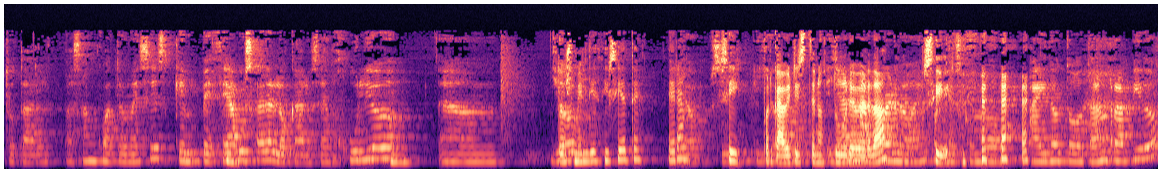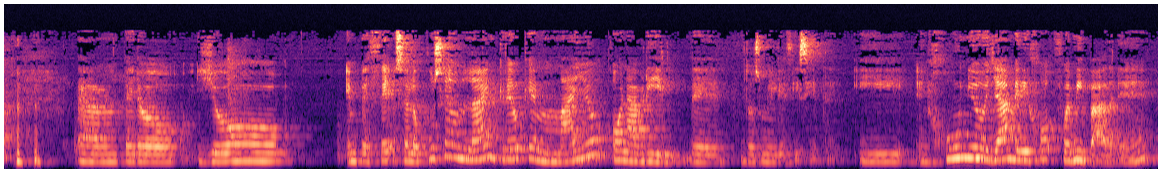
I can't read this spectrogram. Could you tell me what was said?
total. Pasan cuatro meses que empecé a buscar el local. O sea, en julio... em, yo- ¿2017 era? yo, sí, porque yo- abriste en ya octubre, me ¿verdad? acuerdo, ¿eh? Sí. Es como ha ido todo tan rápido. Em, pero yo empecé, o sea, lo puse online creo que en mayo o en abril de 2017. Y en junio ya me dijo, fue mi padre, ¿eh?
